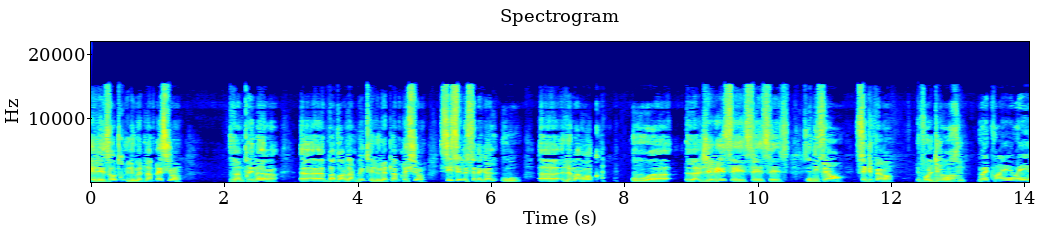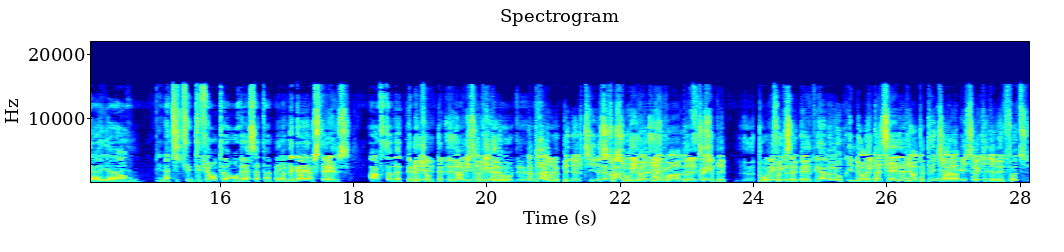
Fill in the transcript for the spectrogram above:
et les autres, ils lui mettent la pression. L'entraîneur euh, va voir l'arbitre et lui mettre la pression. Si c'est le Sénégal ou le Maroc ou l'Algérie, c'est c'est- c'est- C'est différent. c'est différent. Il faut le dire aussi. Vous y croyez, oui, il y a, une, une attitude différente envers certains pays. But the guy upstairs, after that Mais penalty on Pepe, l'arbitre vidéo, de- après le penalty, la The situation où il aurait dû y avoir un penalty pour une faute de look. il n'aurait pas dû, that, il n'aurait pas pu dire à l'arbitre qu'il y avait faute.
